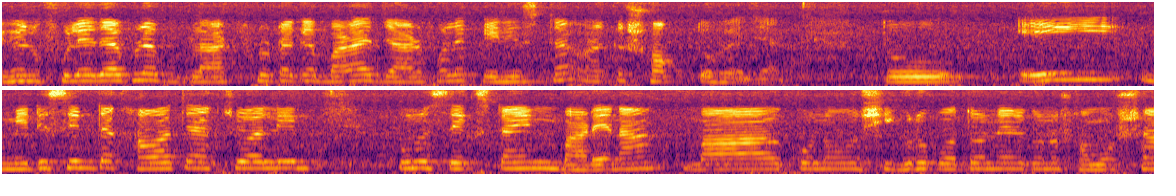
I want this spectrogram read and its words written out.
ইভেন ফুলিয়ে দেওয়ার ফলে ব্লাড ফ্লোটাকে বাড়ায়, যার ফলে পেনিসটা অনেকটা শক্ত হয়ে যায়। তো এই মেডিসিনটা খাওয়াতে অ্যাকচুয়ালি কোনো সেক্স টাইম বাড়ে না বা কোনো শীঘ্র পতনের কোনো সমস্যা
